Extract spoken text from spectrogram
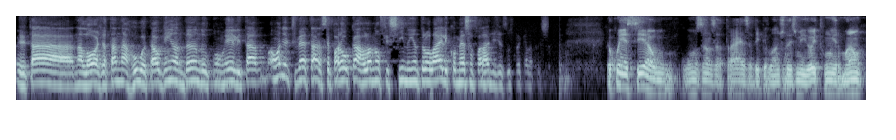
ele está na loja, está na rua, está alguém andando com ele, está onde ele estiver, tá, separou o carro lá na oficina e entrou lá, ele começa a falar de Jesus para aquela pessoa. Eu conheci há um, anos atrás, ali pelo ano de 2008, um irmão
